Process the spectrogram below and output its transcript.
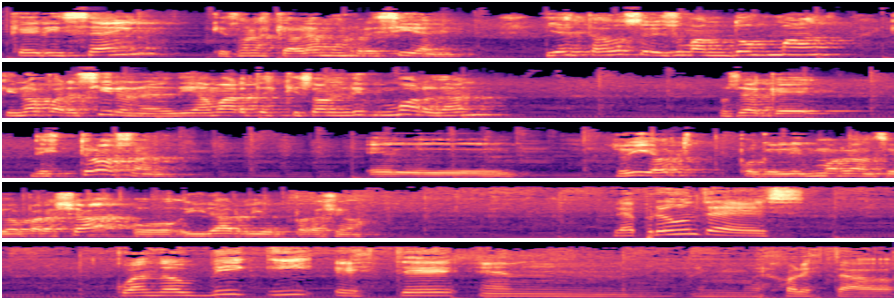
Katie Sane, que son las que hablamos recién. Y a estas dos se le suman dos más que no aparecieron en el día martes, que son Liv Morgan. O sea que destrozan el Riot, porque Liv Morgan se va para allá o irá Riot para allá. La pregunta es, cuando Big E esté en, en mejor estado,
